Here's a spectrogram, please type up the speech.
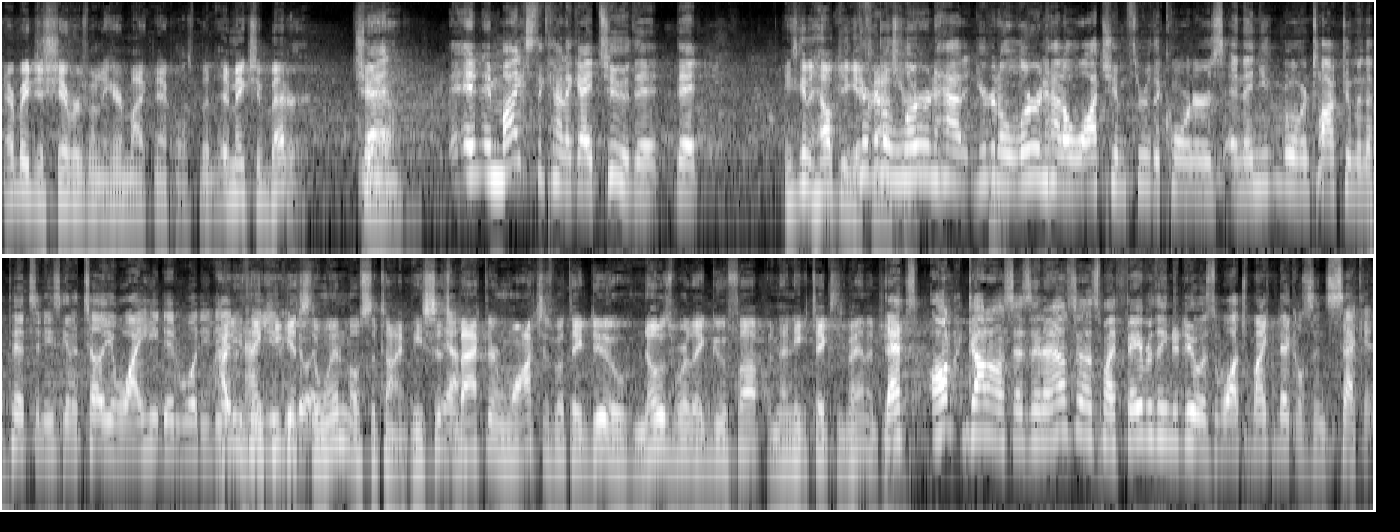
everybody just shivers when they hear Mike Nichols, but it makes you better. Chad, and, and Mike's the kind of guy too that that He's going to help you get you're going to learn how to you're going to learn how to watch him through the corners, and then you can go over and talk to him in the pits, and he's going to tell you why he did what he did. How do you and think how you he gets the win most of the time? He sits Yeah. back there and watches what they do, knows where they goof up, and then he takes advantage of That's it. on God honest as an announcer. That's my favorite thing to do is to watch Mike Nichols in second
